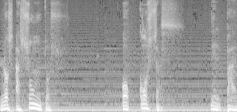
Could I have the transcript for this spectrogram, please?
los asuntos o cosas del Padre.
